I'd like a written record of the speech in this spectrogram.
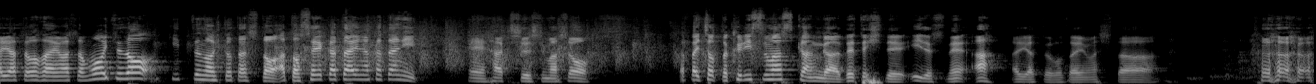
ありがとうございました。もう一度、キッズの人たちと、あと聖歌隊の方に、えー、拍手しましょう。やっぱりちょっとクリスマス感が出てきていいですね。あ、ありがとうございました。あ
